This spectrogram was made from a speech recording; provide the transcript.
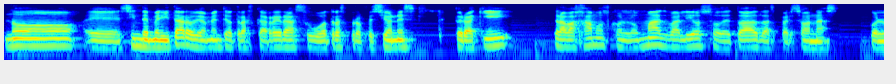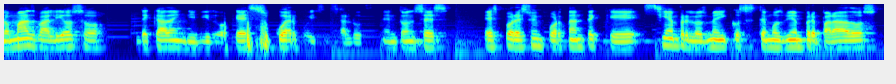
no eh, sin demeritar obviamente otras carreras u otras profesiones, pero aquí trabajamos con lo más valioso de todas las personas, con lo más valioso de cada individuo, que es su cuerpo y su salud. Entonces, es por eso importante que siempre los médicos estemos bien preparados,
